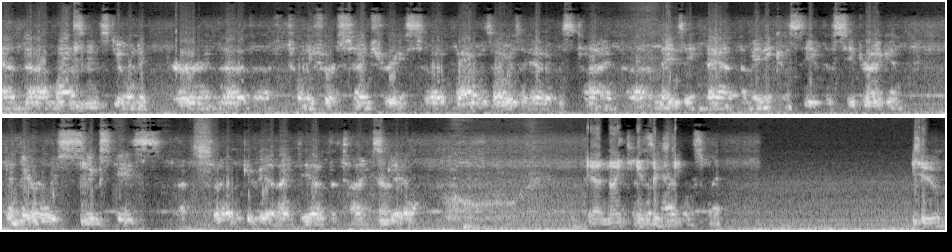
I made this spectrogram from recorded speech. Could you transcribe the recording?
and uh, Musk's mm-hmm. doing it here in the, the, 21st century. So Bob was always ahead of his time. Uh, amazing man. I mean, he conceived the Sea Dragon in the early 60s, so to give you an idea of the time scale. Yeah, 1960 two.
